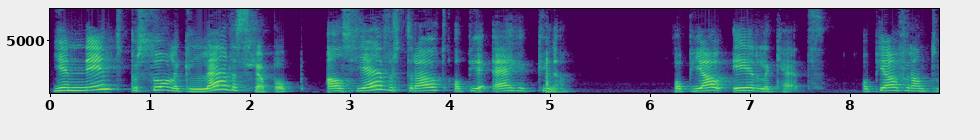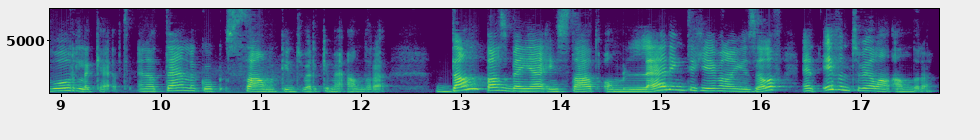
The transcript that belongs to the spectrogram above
je neemt persoonlijk leiderschap op als jij vertrouwt op je eigen kunnen, op jouw eerlijkheid, op jouw verantwoordelijkheid en uiteindelijk ook samen kunt werken met anderen. Dan pas ben jij in staat om leiding te geven aan jezelf en eventueel aan anderen.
